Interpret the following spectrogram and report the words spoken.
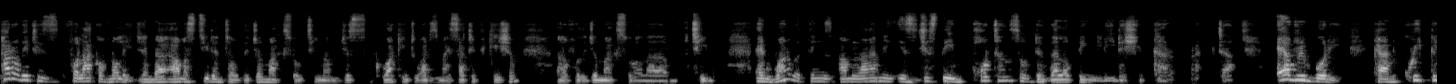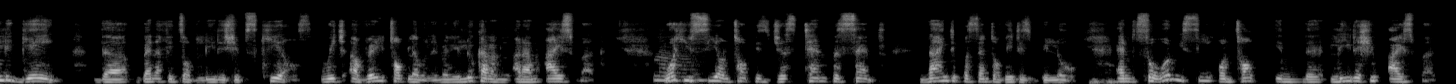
part of it is for lack of knowledge. And uh, I'm a student of the John Maxwell team. I'm just working towards my certification uh, for the John Maxwell um, team. And one of the things I'm learning is just the importance of developing leadership character. Everybody can quickly gain the benefits of leadership skills, which are very top level. And when you look at an, at an iceberg, mm -hmm. what you mm-hmm. see on top is just 10%. 90% of it is below. And so what we see on top in the leadership iceberg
